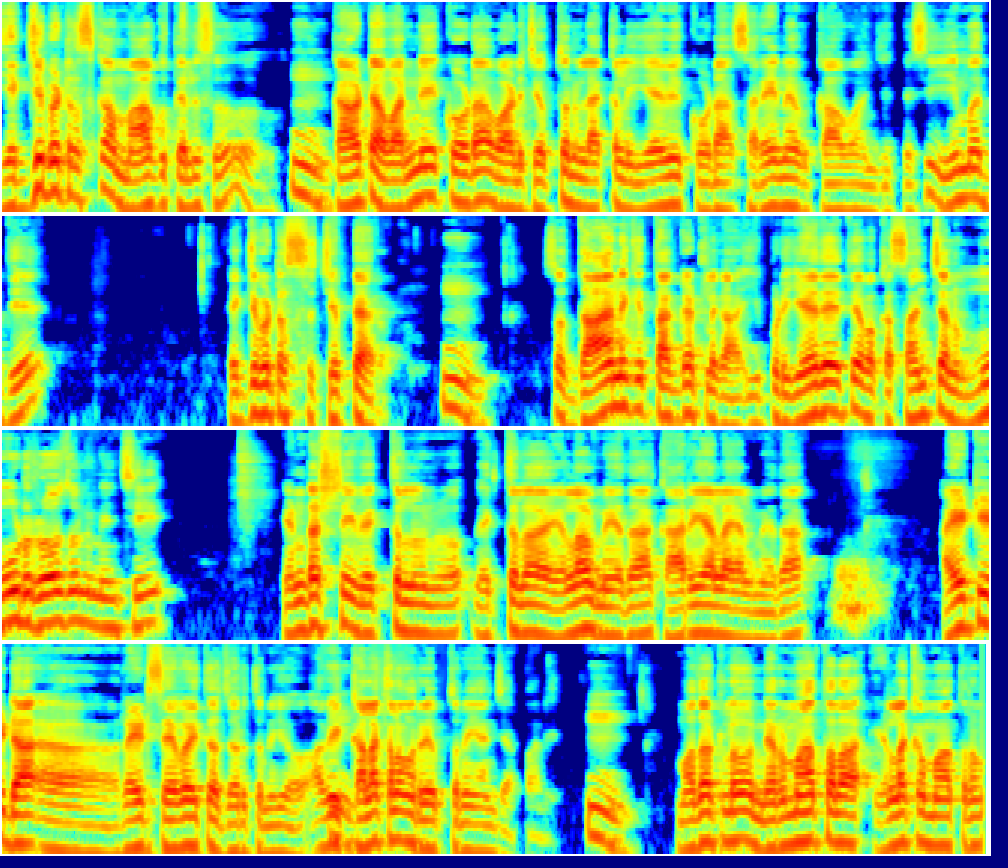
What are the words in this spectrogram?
ఎగ్జిబిటర్స్గా మాకు తెలుసు. కాబట్టి అవన్నీ కూడా వాళ్ళు చెప్తున్న లెక్కలు ఏవి కూడా సరైనవి కావు అని చెప్పేసి ఈ మధ్య ఎగ్జిబిటర్స్ చెప్పారు. సో దానికి తగ్గట్లుగా ఇప్పుడు ఏదైతే ఒక సంచలనం మూడు రోజుల మించి ఇండస్ట్రీ వ్యక్తుల వ్యక్తుల ఇళ్ళ మీద కార్యాలయాల మీద ఐటీ డా రైడ్స్ ఏవైతే జరుగుతున్నాయో అవి. కలకలం రేపుతున్నాయి అని చెప్పాలి. మొదట్లో నిర్మాతల ఇళ్ళకి మాత్రం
